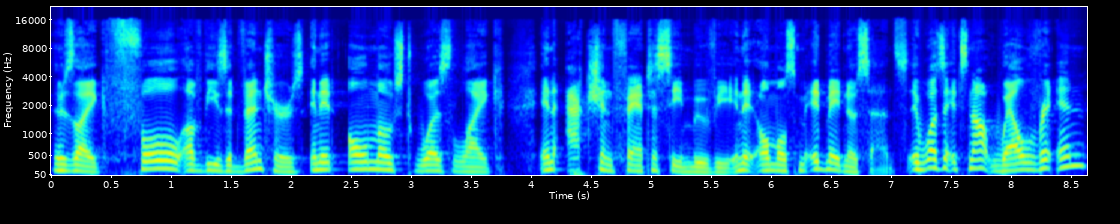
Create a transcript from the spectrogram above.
It was like full of these adventures and it almost was like an action fantasy movie and it almost it made no sense. It wasn't it's not well written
